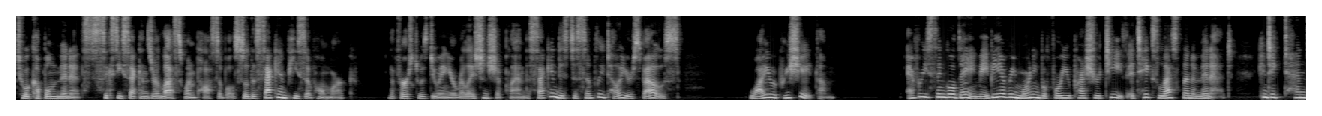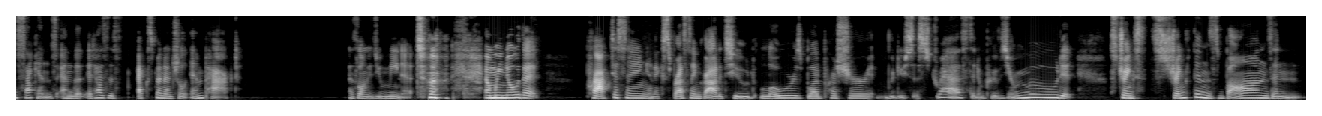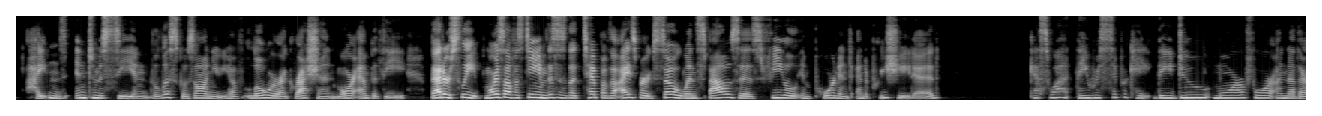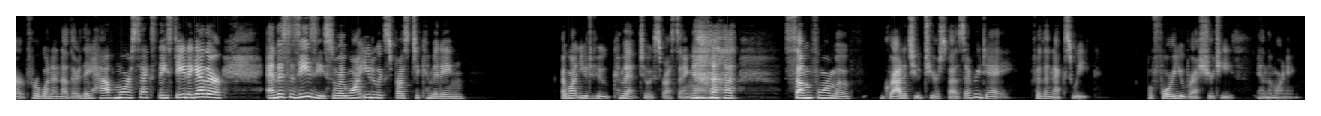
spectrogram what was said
to a couple minutes, 60 seconds or less when possible. So the second piece of homework, the first was doing your relationship plan. The second is to simply tell your spouse why you appreciate them. Every single day, maybe every morning before you brush your teeth. It takes less than a minute. It can take 10 seconds, and it has this exponential impact as long as you mean it. and we know that practicing and expressing gratitude lowers blood pressure, it reduces stress, it improves your mood, it strength, strengthens bonds and heightens intimacy, and the list goes on. You, you have lower aggression, more empathy, better sleep, more self esteem. This is the tip of the iceberg. So, when spouses feel important and appreciated, guess what? They reciprocate. They do more for another, for one another. They have more sex. They stay together. And this is easy. So, I want you to express to committing. I want you to commit to expressing some form of gratitude to your spouse every day for the next week before you brush your teeth in the morning.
